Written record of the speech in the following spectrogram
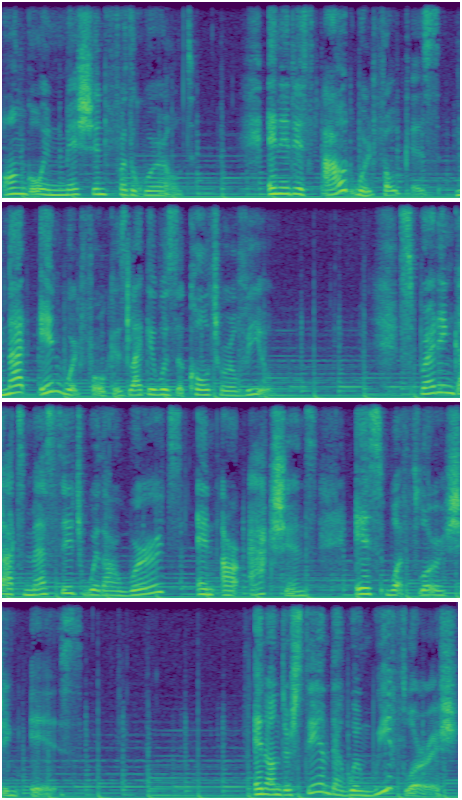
ongoing mission for the world. And it is outward focus, not inward focus like it was a cultural view. Spreading God's message with our words and our actions is what flourishing is. And understand that when we flourish,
